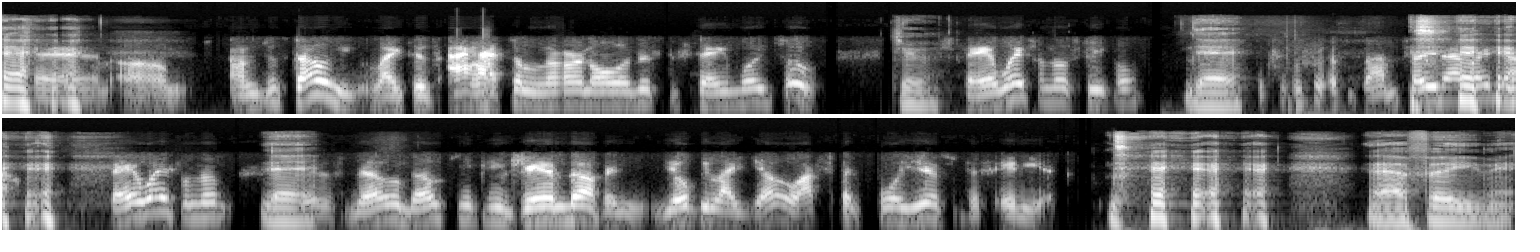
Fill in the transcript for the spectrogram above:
And um, I'm just telling you, like this, I had to learn all of this the same way too. True. Stay away from those people. Yeah. I'm telling you that right now. Stay away from them. Yeah. They'll they'll keep you jammed up, and you'll be like, "Yo, I spent four years with this idiot." yeah. I feel you, man.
